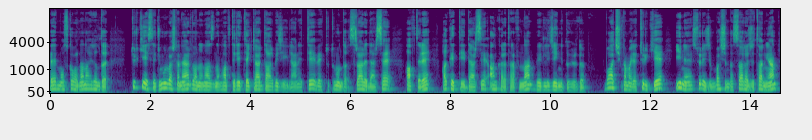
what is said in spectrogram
ve Moskova'dan ayrıldı. Türkiye ise Cumhurbaşkanı Erdoğan'ın ağzından Hafter'i tekrar darbeci ilan etti ve tutumunda ısrar ederse Hafter'e hak ettiği dersi Ankara tarafından verileceğini duyurdu. Bu açıklamayla Türkiye yine sürecin başında Sarrac'ı tanıyan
